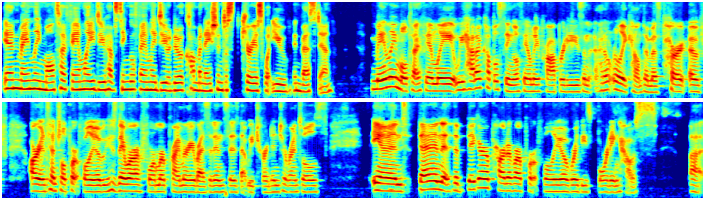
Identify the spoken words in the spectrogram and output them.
in mainly multifamily? Do you have single family? Do you do a combination? Just curious what you invest in. Mainly multifamily. We had a couple single family properties, and I don't really count them as part of our intentional portfolio because they were our former primary residences that we turned into rentals. And then the bigger part of our portfolio were these boarding house uh,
